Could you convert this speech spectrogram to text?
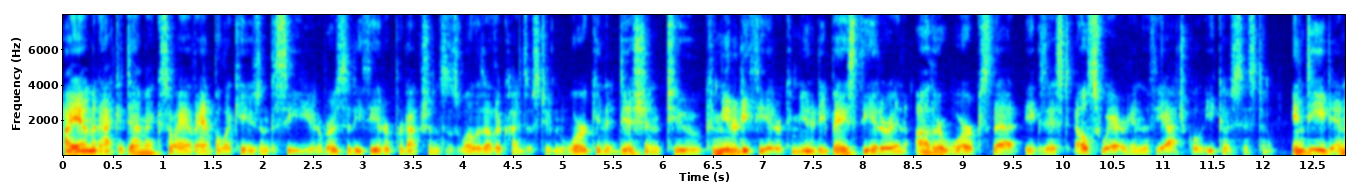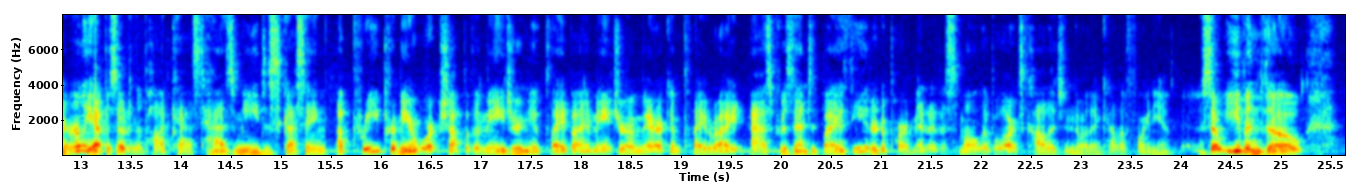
I am an academic, so I have ample occasion to see university theater productions as well as other kinds of student work, in addition to community theater, community based theater, and other works that exist elsewhere in the theatrical ecosystem. Indeed, an early episode in the podcast has me discussing a pre premiere workshop of a major new play by a major American playwright as presented by a theater department at a small liberal arts college in Northern California. So even though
